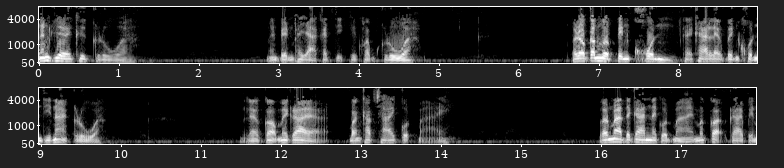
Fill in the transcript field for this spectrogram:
นั่นคืออะไรคือกลัว มันเป็นพยากติคือความกลัวพอเรากำหนดเป็นคนคล้ายๆ แล้วเป็นคนที่น่ากลัว แล้วก็ไม่กล้าบังคับใช้กฎหมายวันมาตรการในกฎหมายมันก็กลายเป็น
